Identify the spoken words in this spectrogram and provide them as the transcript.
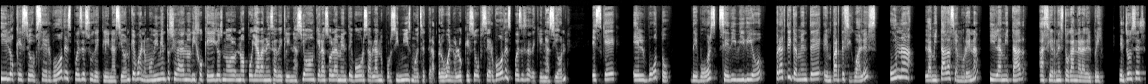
Y lo que se observó después de su declinación, que bueno, Movimiento Ciudadano dijo que ellos no, apoyaban esa declinación, que era solamente Borsa hablando por sí mismo, etcétera. Pero bueno, lo que se observó después de esa declinación es que el voto de Bors se dividió prácticamente en partes iguales, una, la mitad hacia Morena y la mitad hacia Ernesto Gándara del PRI. Entonces,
